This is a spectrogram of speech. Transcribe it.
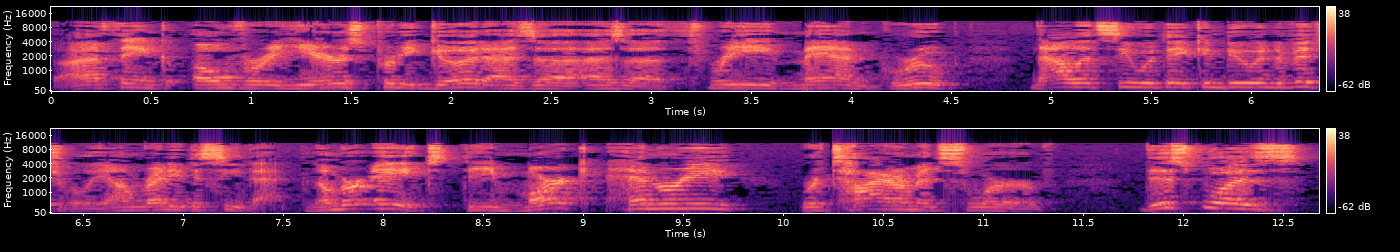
I think over a year is pretty good as a as a three man group. Now let's see what they can do individually. I'm ready to see that. Number eight, the Mark Henry retirement swerve. This was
